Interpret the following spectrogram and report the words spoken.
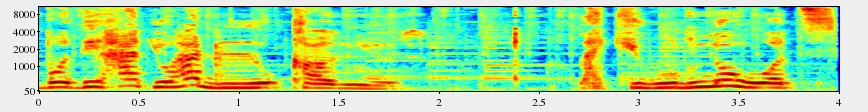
But they had you had local news. Like you would know what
